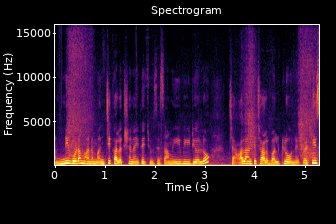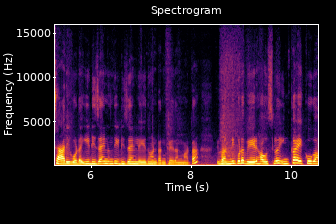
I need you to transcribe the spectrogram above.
అన్నీ కూడా మనం మంచి కలెక్షన్ అయితే చూసేసాము. ఈ వీడియోలో చాలా అంటే చాలా బల్క్లో ఉన్నాయి. ప్రతి శారీ కూడా ఈ డిజైన్ ఉంది ఈ డిజైన్ లేదు అంటానికి లేదనమాట ఇవన్నీ కూడా వేర్ హౌస్లో ఇంకా ఎక్కువగా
